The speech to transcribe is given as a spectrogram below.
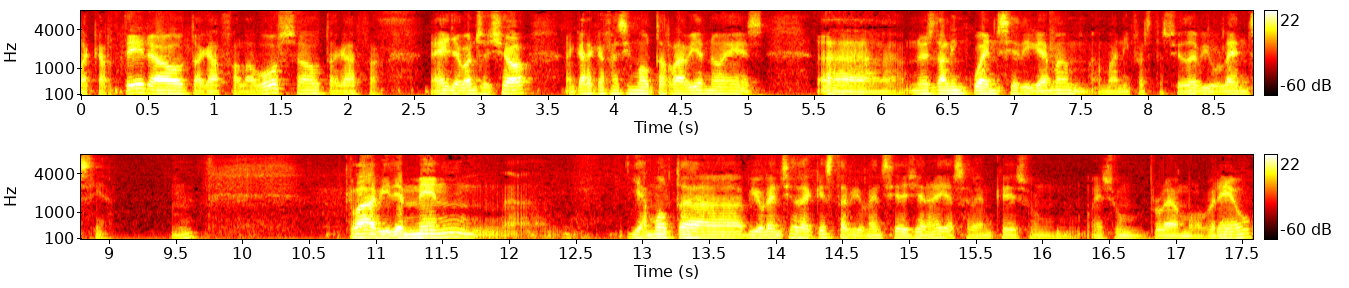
la cartera o t'agafa la bossa o t'agafa... Eh? Llavors això, encara que faci molta ràbia, no és, eh, no és delinqüència, diguem, amb manifestació de violència. Mm? Clar, evidentment eh, hi ha molta violència d'aquesta violència de gènere ja sabem que és un, és un problema molt greu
